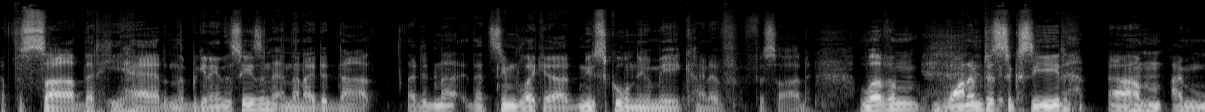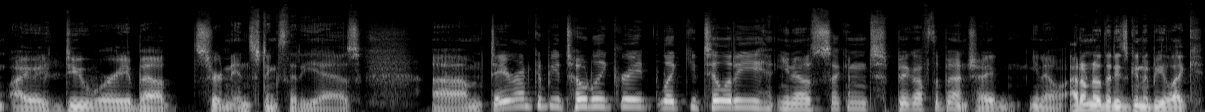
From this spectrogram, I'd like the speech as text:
a facade that he had in the beginning of the season, and then I did not. I did not. That seemed like a new school, new me kind of facade. Love him, want him to succeed. Um, I'm. I do worry about certain instincts that he has. Um, Day'Ron could be a totally great like utility, you know, second big off the bench. I, you know, I don't know that he's going to be like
